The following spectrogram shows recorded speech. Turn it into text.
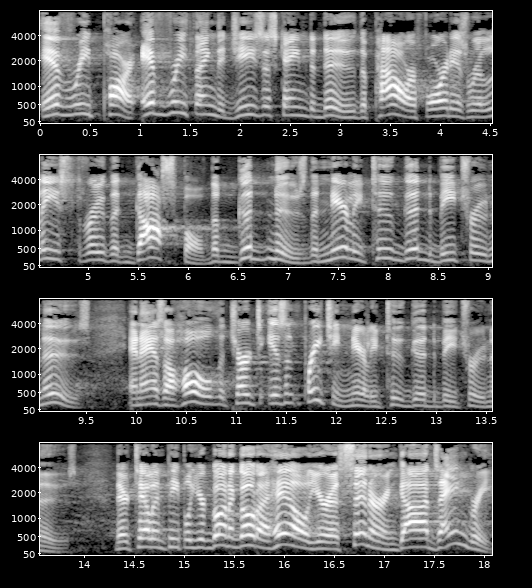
Every part, everything that Jesus came to do, the power for it is released through the gospel, the good news, the nearly too good to be true news. And as a whole, the church isn't preaching nearly too good to be true news. They're telling people, you're going to go to hell, you're a sinner, and God's angry.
